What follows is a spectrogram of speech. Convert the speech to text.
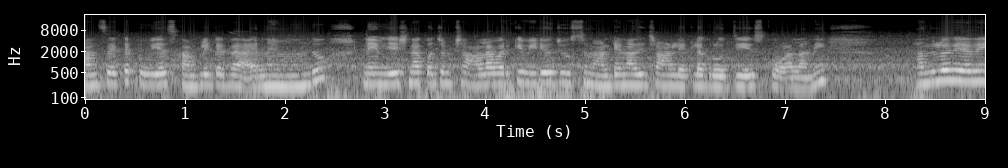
మంత్స్ అయితే టూ ఇయర్స్ కంప్లీట్ అయితే అయినాయి ముందు. నేను చేసిన కొంచెం చాలా వరకు వీడియో చూస్తున్నాను అంటే నాది ఛానల్ ఎట్లా గ్రోత్ చేసుకోవాలని. అందులో అది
